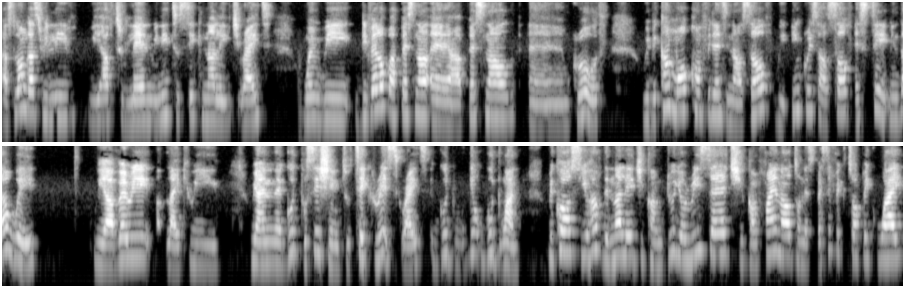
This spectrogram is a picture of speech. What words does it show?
as long as we live, we have to learn, we need to seek knowledge, right? When we develop our personal uh, our personal um, growth, we become more confident in ourselves, we increase our self-esteem. In that way, we are very like we we are in a good position to take risk right? Good good one. Because you have the knowledge you can do your research you can find out on a specific topic why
